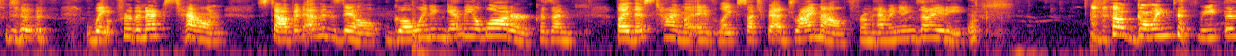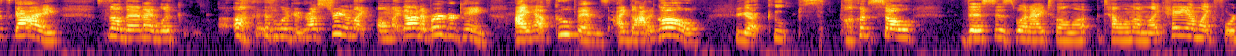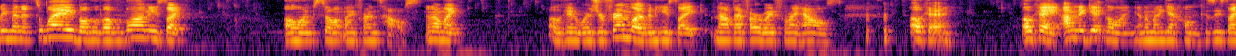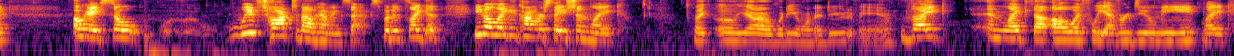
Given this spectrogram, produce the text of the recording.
to wait for the next town. Stop in Evansdale. Go in and get me a water because I'm. By this time, I have like such bad dry mouth from having anxiety about going to meet this guy. So then I look, uh, look across the street. I'm like, oh my god, a Burger King. I have coupons. I gotta go. You got coops. so this is when I tell him, tell him I'm like, hey, I'm like 40 minutes away, blah blah blah blah blah, and he's like, oh, I'm still at my friend's house, and I'm like, okay, where's your friend live? And he's like, not that far away from my house. Okay, okay, I'm gonna get going, and I'm gonna get home because he's like, okay, so we've talked about having sex, but it's like a, you know, like a conversation like Like, oh yeah, what do you want to do to me? like and like the oh if we ever do meet like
